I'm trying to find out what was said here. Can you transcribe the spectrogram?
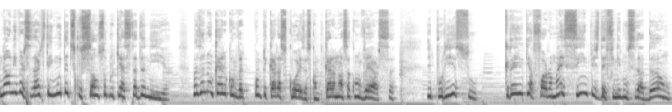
Na universidade tem muita discussão sobre o que é cidadania, mas eu não quero complicar as coisas, complicar a nossa conversa. E por isso, creio que a forma mais simples de definir um cidadão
